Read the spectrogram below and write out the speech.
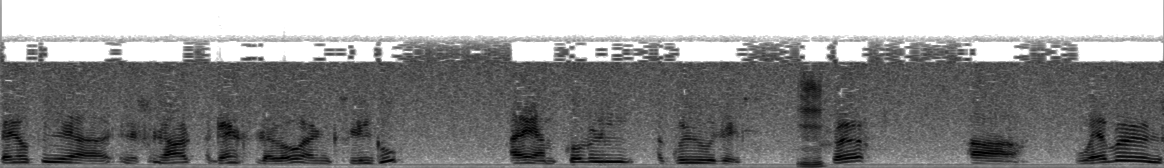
penalty uh, is not against the law and it's legal, I am totally agree with it. hmm Sir, uh, whoever is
